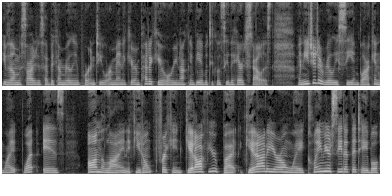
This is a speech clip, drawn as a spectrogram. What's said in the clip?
even though massages have become really important to you, or manicure and pedicure, or you're not going to be able to go see the hairstylist. I need you to really see in black and white what is on the line if you don't freaking get off your butt, get out of your own way, claim your seat at the table,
